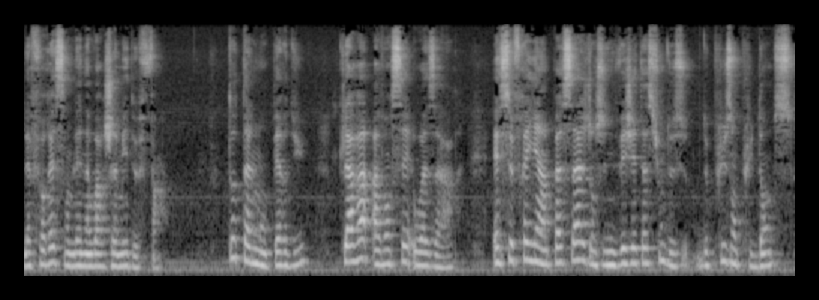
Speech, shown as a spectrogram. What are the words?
La forêt semblait n'avoir jamais de fin. Totalement perdue, Clara avançait au hasard. Elle se frayait un passage dans une végétation de, de plus en plus dense,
